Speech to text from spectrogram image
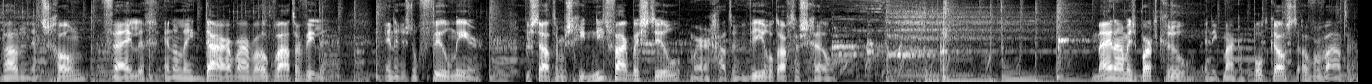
We houden het schoon, veilig en alleen daar waar we ook water willen. En er is nog veel meer. Je staat er misschien niet vaak bij stil, maar er gaat een wereld achter schuil. Mijn naam is Bart Krul en ik maak een podcast over water.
